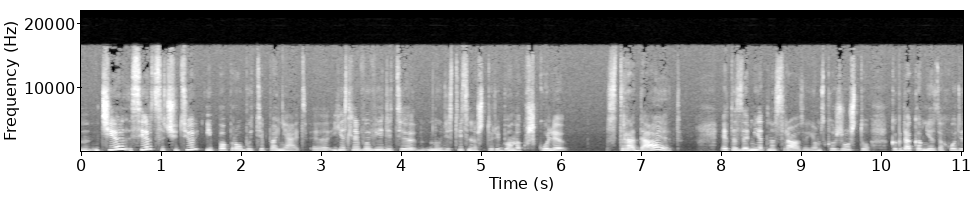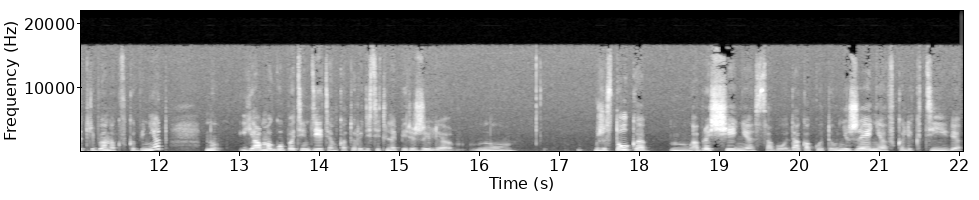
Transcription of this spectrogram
сердце, чутье и попробуйте понять. Э, если вы видите, ну, действительно, что ребенок в школе страдает, это заметно сразу. Я вам скажу, что когда ко мне заходит ребенок в кабинет, ну, я могу по тем детям, которые действительно пережили, ну, жестокое обращение с собой, да, какое-то унижение в коллективе,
